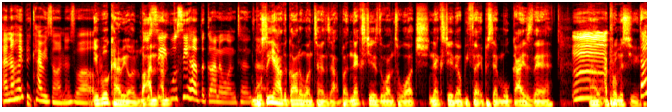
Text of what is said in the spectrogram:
And I hope it carries on as well. It will carry on, but we'll I'm, see. I'm we'll see how the Ghana one turns We'll out. see how the Ghana one turns out, but next year is the one to watch. Next year there'll be thirty percent more guys there. Uh, I promise you. That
